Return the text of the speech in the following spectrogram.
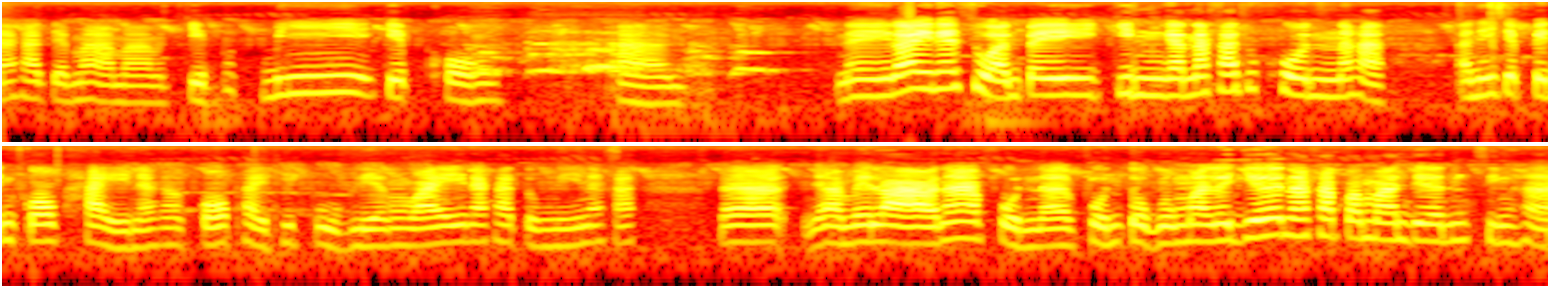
นะคะ จะมามาเก็บบักบี้เก็บของอ่าในไร่ในสวนไปกินกันนะคะ ทุกคนนะคะ อันนี้จะเป็นกอไผ่นะคะกอไผ่ที่ปลูกเลี้ยงไว้นะคะ ตรงนี้นะคะ แล้วเวลาหน้าฝนนะฝนตกลงมาแล้วเยอะนะคะ ประมาณเดือนสิงหา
